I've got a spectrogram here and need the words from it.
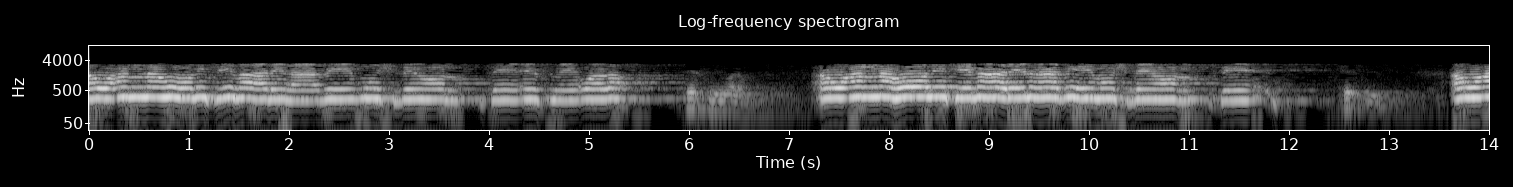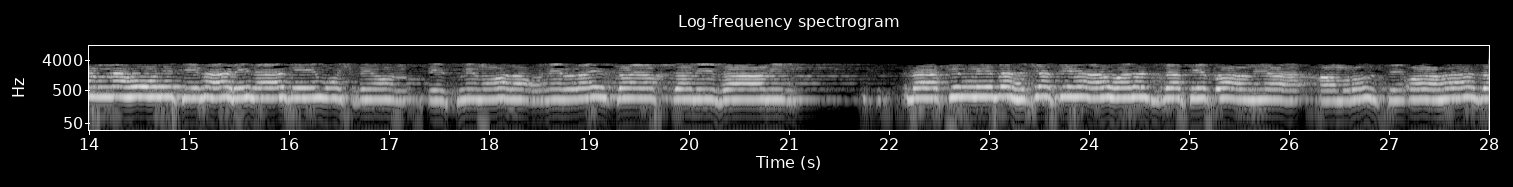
أو أنه لثمارنا ذي مشبه في اسم ولا أو أنه لثمارنا ذي مشبه في أو أنه لثمارنا ذي مشبه في اسم ولون ليس يختلفان لكن لبهجتها ولذة طعمها أمر سوى هذا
